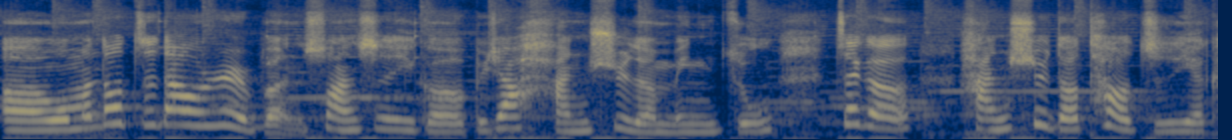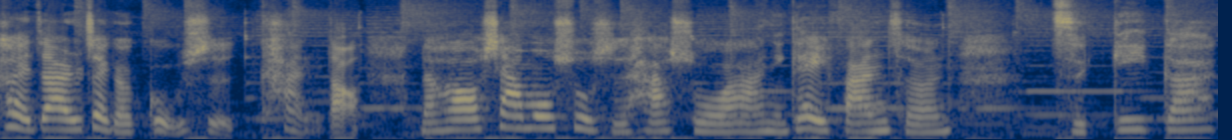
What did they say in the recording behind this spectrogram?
呃，我们都知道日本算是一个比较含蓄的民族，这个含蓄的特质也可以在这个故事看到。然后夏目漱石他说啊，你可以翻成“月が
